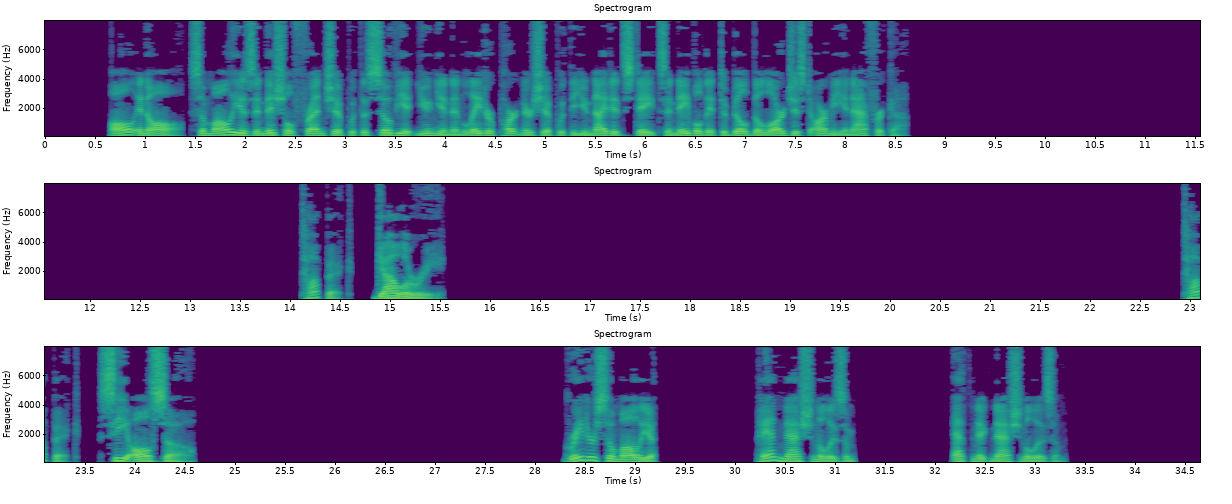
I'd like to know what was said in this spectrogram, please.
All in all, Somalia's initial friendship with the Soviet Union and later partnership with the United States enabled it to build the largest army in Africa. Gallery See also Greater Somalia Pan-nationalism Ethnic nationalism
